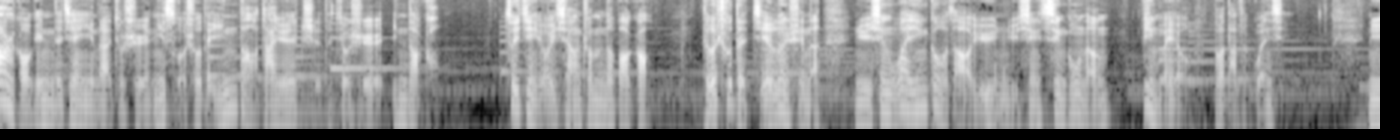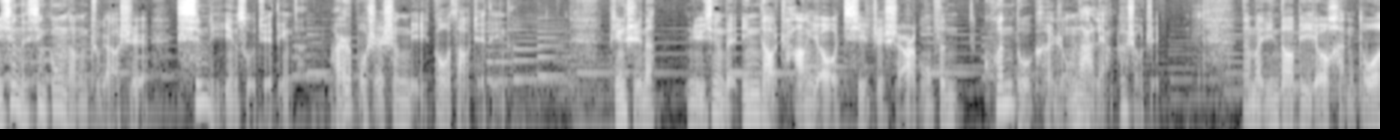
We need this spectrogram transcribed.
二狗给你的建议呢，就是你所说的阴道大约指的就是阴道口。最近有一项专门的报告，得出的结论是呢，女性外阴构造与女性性功能并没有多大的关系。女性的性功能主要是心理因素决定的，而不是生理构造决定的。平时呢，女性的阴道长有七至十二公分，宽度可容纳两个手指。那么阴道壁有很多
